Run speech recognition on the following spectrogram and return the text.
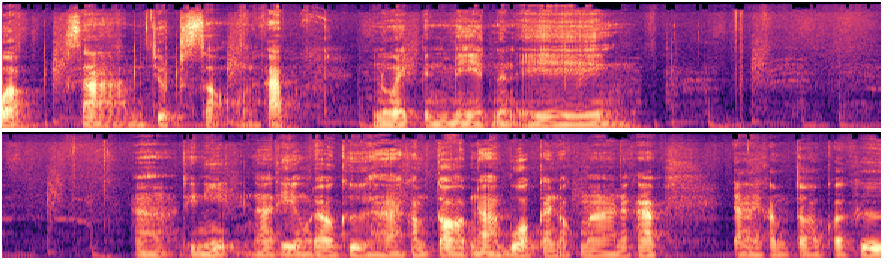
วก 3.2 นะครับ หน่วยเป็นเมตรนั่นเองอ่าทีนี้หน้าที่ของเราคือหาคำตอบนะบวกกันออกมานะครับ ได้คำตอบก็คือ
